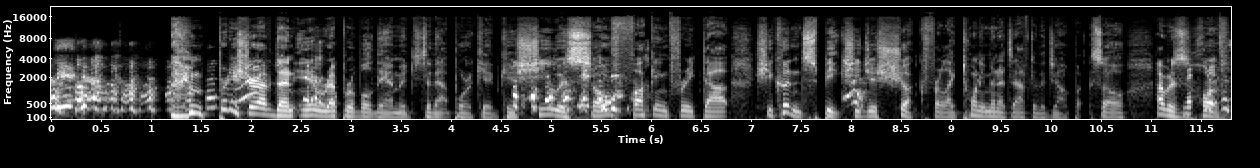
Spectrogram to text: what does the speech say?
I'm pretty sure I've done irreparable damage to that poor kid because she was so fucking freaked out. She couldn't speak. She just shook for like 20 minutes after the jump. So I was Maybe it horrified.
